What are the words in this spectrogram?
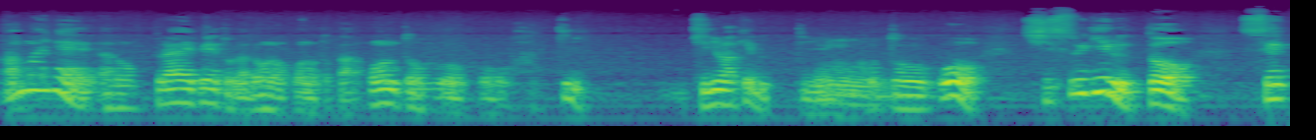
あんまりねあのプライベートがどうのこうのとかオンとオフをこうはっきり切り分けるっていうことをしすぎるとせっ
